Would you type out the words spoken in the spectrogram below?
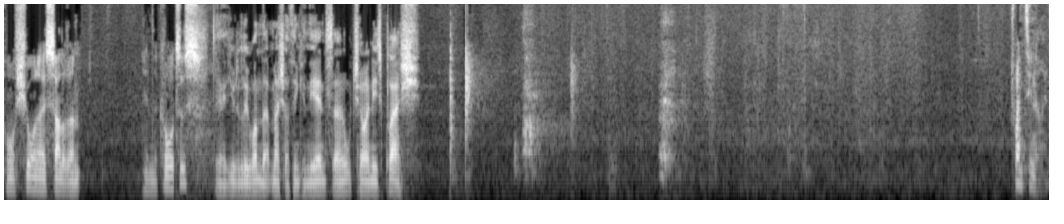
or Sean O'Sullivan in the quarters. Yeah, Yu Delu won that match, I think, in the end. So an all Chinese clash. Twenty-nine.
